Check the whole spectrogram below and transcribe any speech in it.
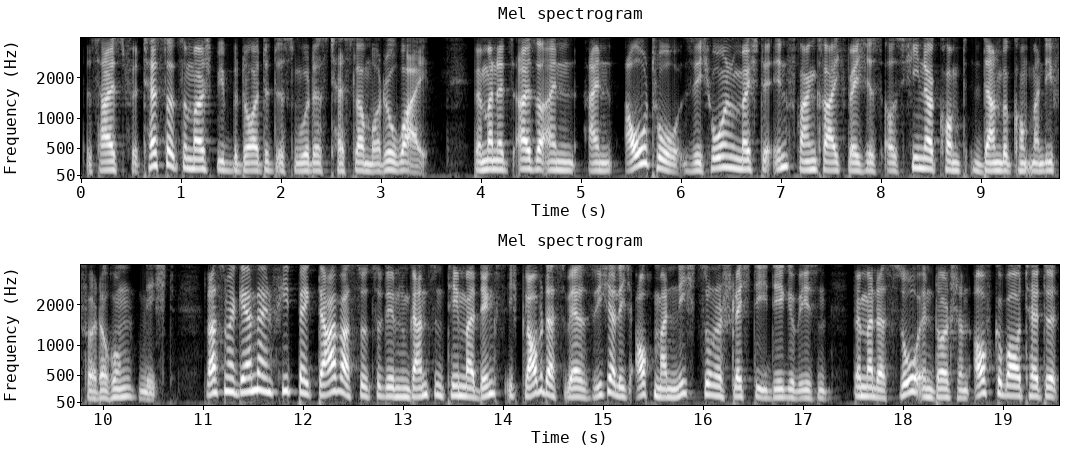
Das heißt, für Tesla zum Beispiel bedeutet es nur das Tesla Model Y. Wenn man jetzt also ein, ein Auto sich holen möchte in Frankreich, welches aus China kommt, dann bekommt man die Förderung nicht. Lass mir gerne dein Feedback da, was du zu dem ganzen Thema denkst. Ich glaube, das wäre sicherlich auch mal nicht so eine schlechte Idee gewesen, wenn man das so in Deutschland aufgebaut hätte.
